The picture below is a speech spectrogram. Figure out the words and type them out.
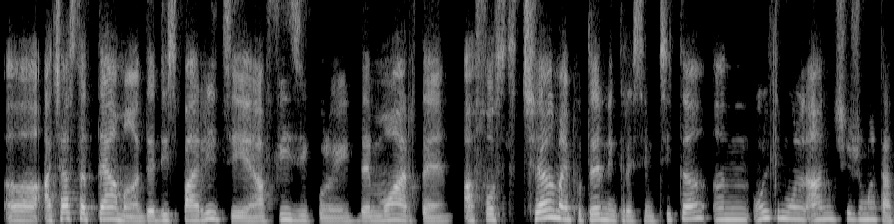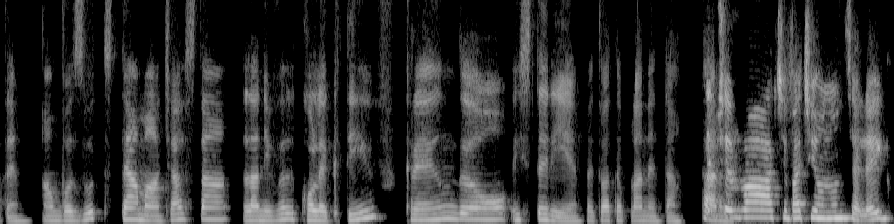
uh, această teamă de dispariție a fizicului, de moarte, a fost cel mai puternic resimțită în ultimul an și jumătate. Am văzut teama aceasta la nivel colectiv, creând o isterie pe toată planeta. E ceva, ceva ce eu nu înțeleg.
